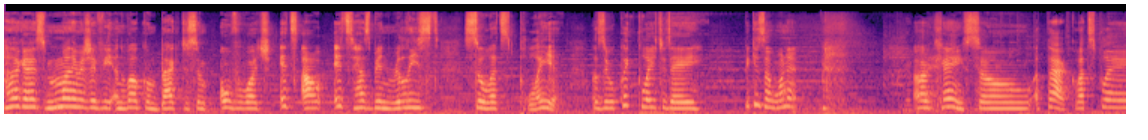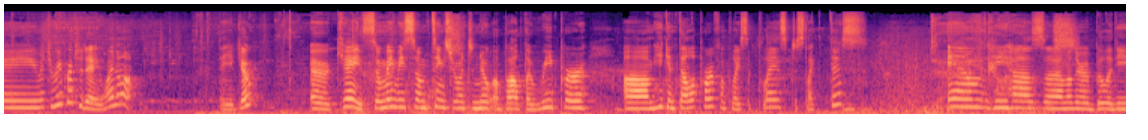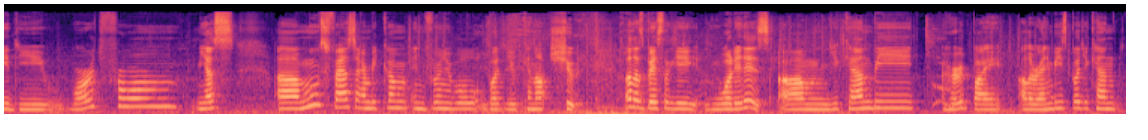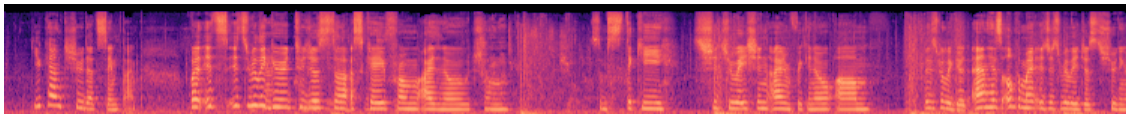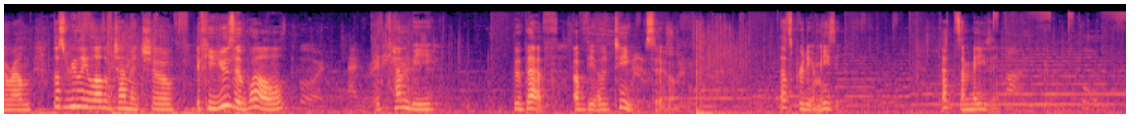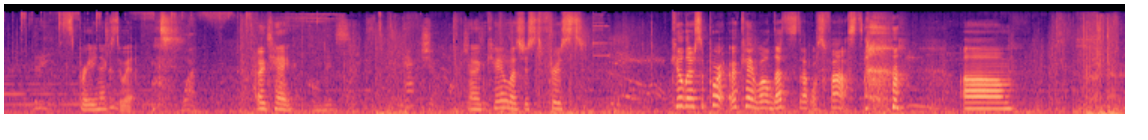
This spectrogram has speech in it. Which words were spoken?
Hello guys, my name is JayVee and welcome back to some Overwatch. It's out, it has been released, so let's play it. Let's do a quick play today, because I want it. okay, so attack. Let's play with Reaper today, why not? There you go. Okay, so maybe some things you want to know about the Reaper. Um, he can teleport from place to place, just like this. And he has uh, another ability, the ward form. Yes. Uh, moves faster and become invulnerable, but you cannot shoot. Well, that's basically what it is. Um, you can be hurt by other enemies, but you can't. you can't shoot at the same time. But it's it's really good to just uh, escape from I don't know some some sticky situation. I don't freaking know. Um, it's really good. And his ultimate is just really just shooting around. Does really a lot of damage, so if you use it well, it can be the death of the other team, so that's pretty amazing. That's amazing. Spray next to it. okay. Okay, let's just first kill their support. Okay, well that's that was fast. um.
